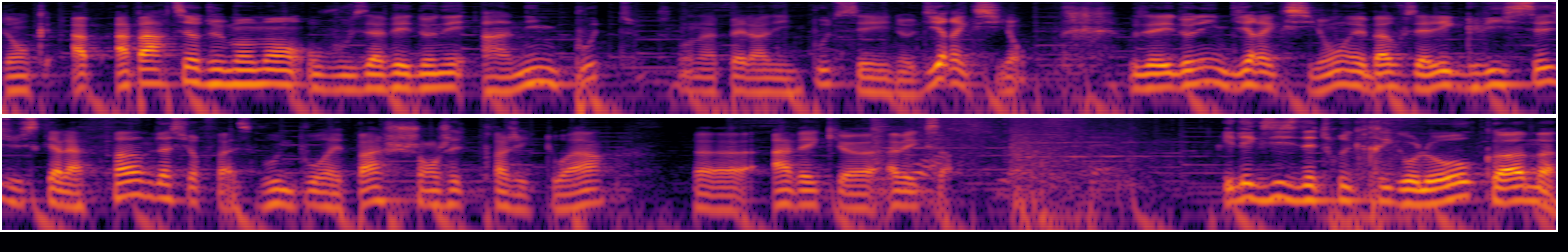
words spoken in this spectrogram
Donc à, partir du moment où vous avez donné un input, ce qu'on appelle un input, c'est une direction, vous avez donné une direction, et ben vous allez glisser jusqu'à la fin de la surface. Vous ne pourrez pas changer de trajectoire euh, avec, euh, avec ça. Il existe des trucs rigolos comme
